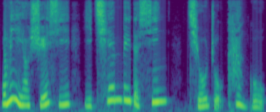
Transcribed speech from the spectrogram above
我们也要学习以谦卑的心。求主看顾。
